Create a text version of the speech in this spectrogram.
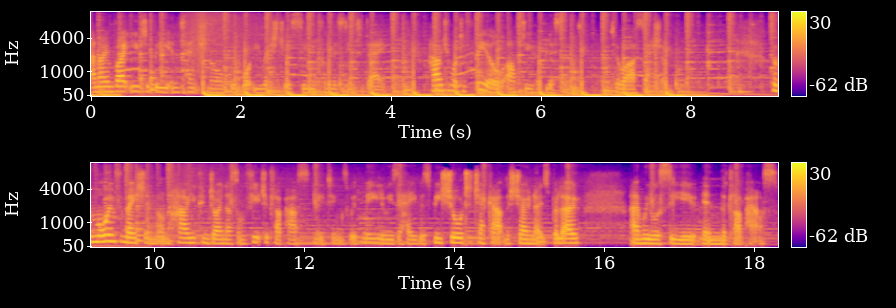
And I invite you to be intentional with what you wish to receive from listening today. How do you want to feel after you have listened to our session? For more information on how you can join us on future Clubhouse meetings with me, Louisa Havers, be sure to check out the show notes below and we will see you in the Clubhouse.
